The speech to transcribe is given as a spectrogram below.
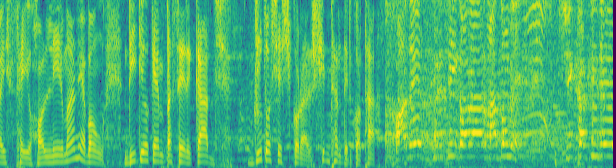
অস্থায়ী হল নির্মাণ এবং দ্বিতীয় ক্যাম্পাসের কাজ দ্রুত শেষ করার সিদ্ধান্তের কথা। বাজেট বৃদ্ধি করার মাধ্যমে শিক্ষার্থীদের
